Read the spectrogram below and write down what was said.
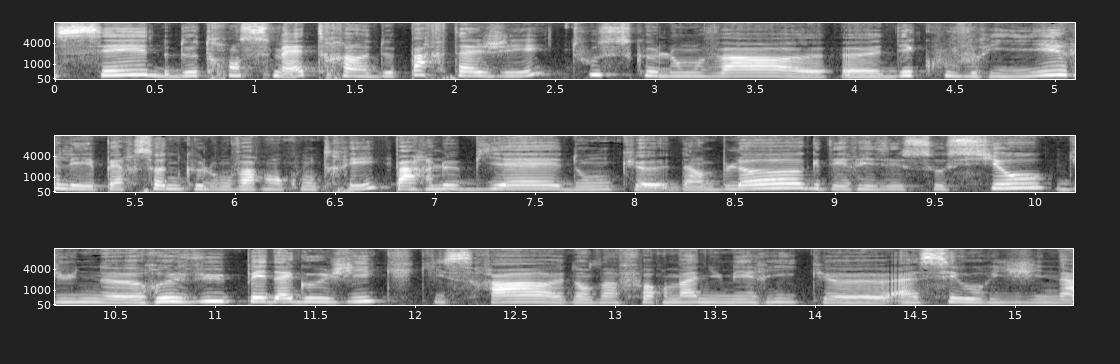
c'est de transmettre, de partager tout ce que l'on va euh, euh, découvrir, les personnes que l'on va rencontrer par le biais donc d'un blog, des réseaux sociaux, d'une revue pédagogique qui sera dans un format numérique assez original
